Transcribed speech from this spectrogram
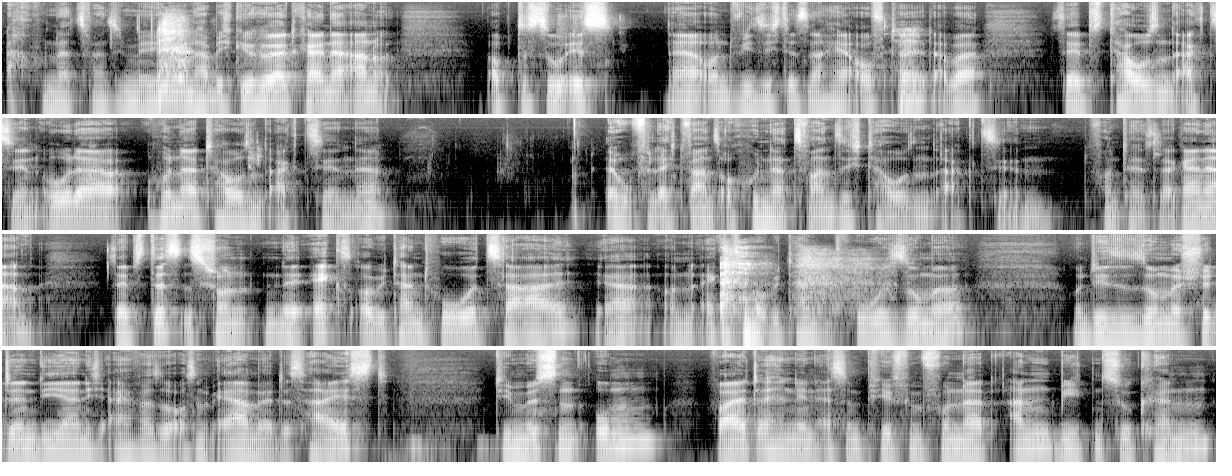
120 Millionen habe ich gehört, keine Ahnung, ob das so ist ja, und wie sich das nachher aufteilt. Aber selbst 1000 Aktien oder 100.000 Aktien, ne? Oh, vielleicht waren es auch 120.000 Aktien von Tesla, keine Ahnung. Selbst das ist schon eine exorbitant hohe Zahl, ja, und eine exorbitant hohe Summe. Und diese Summe schütteln die ja nicht einfach so aus dem Ärmel. Das heißt, die müssen, um weiterhin den SP 500 anbieten zu können,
